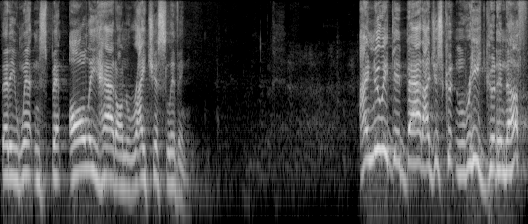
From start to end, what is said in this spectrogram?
that he went and spent all he had on righteous living. I knew he did bad, I just couldn't read good enough.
